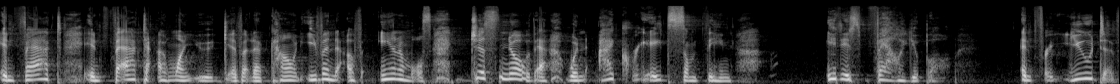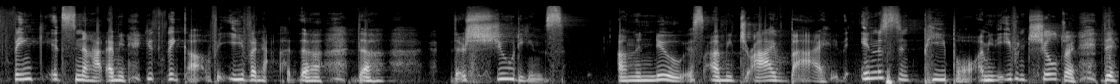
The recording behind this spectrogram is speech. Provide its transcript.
In fact, in fact, I want you to give an account even of animals. Just know that when I create something, it is valuable and for you to think it's not. I mean, you think of even the the the shootings on the news. I mean, drive by, innocent people. I mean, even children. The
